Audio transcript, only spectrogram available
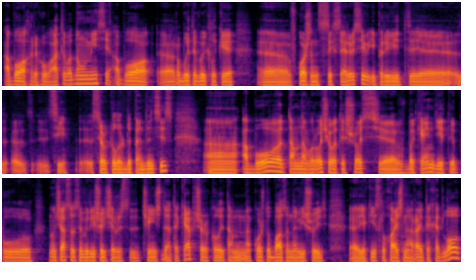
або агрегувати в одному місці, або е, робити виклики е, в кожен з цих сервісів і перевірити е, ці circular dependencies, або там наворочувати щось в бекенді, типу, ну, часто це вирішує через Change Data Capture, коли там на кожну базу навішують якийсь слухач на write ahead log,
